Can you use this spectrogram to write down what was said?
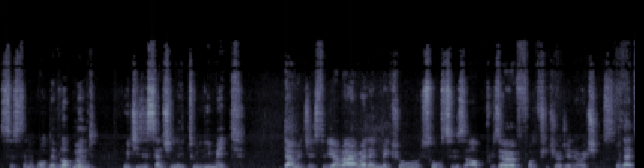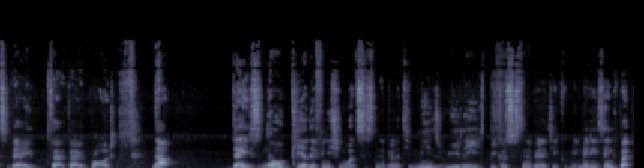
sustainable development which is essentially to limit damages to the environment and make sure resources are preserved for the future generations. So that's very very, very broad. Now there is no clear definition what sustainability means really because sustainability could mean many things. But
